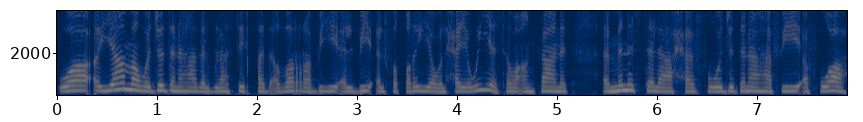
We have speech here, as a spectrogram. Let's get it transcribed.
وياما وجدنا هذا البلاستيك قد أضر بالبيئه الفطرية والحيوية سواء كانت من السلاحف وجدناها في أفواه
